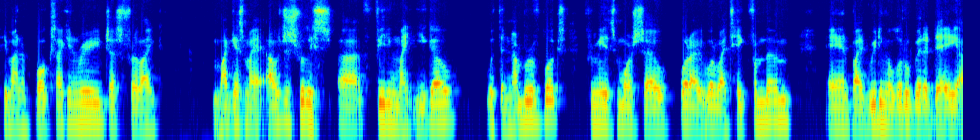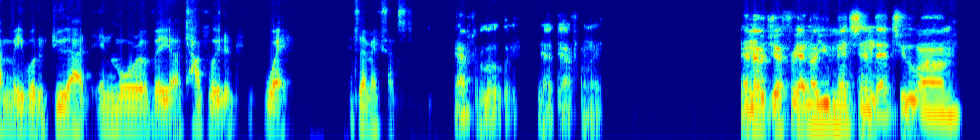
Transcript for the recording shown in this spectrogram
the amount of books I can read, just for like, I guess my I was just really uh, feeding my ego with the number of books. For me, it's more so what I what do I take from them, and by reading a little bit a day, I'm able to do that in more of a, a uh, calculated way, if that makes sense. Absolutely, yeah, definitely. I know Jeffrey, I know you mentioned that you um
